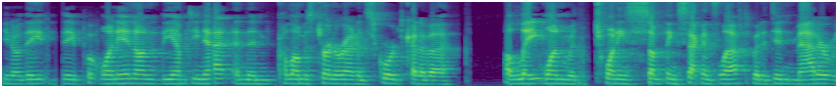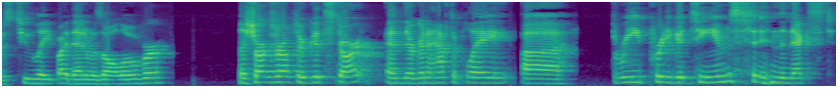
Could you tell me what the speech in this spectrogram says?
you know they they put one in on the empty net, and then Columbus turned around and scored kind of a a late one with twenty something seconds left, but it didn't matter. It was too late by then. It was all over. The Sharks are off to a good start, and they're going to have to play uh, three pretty good teams in the next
